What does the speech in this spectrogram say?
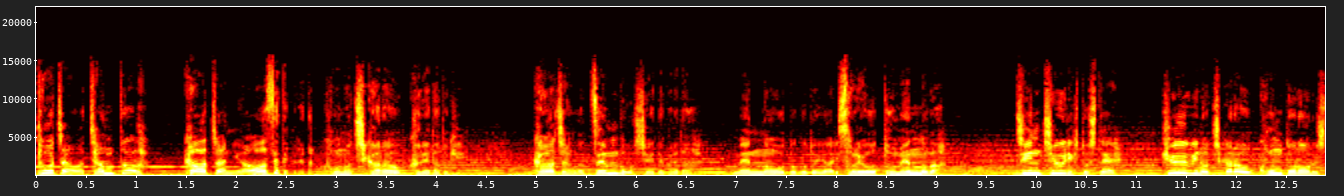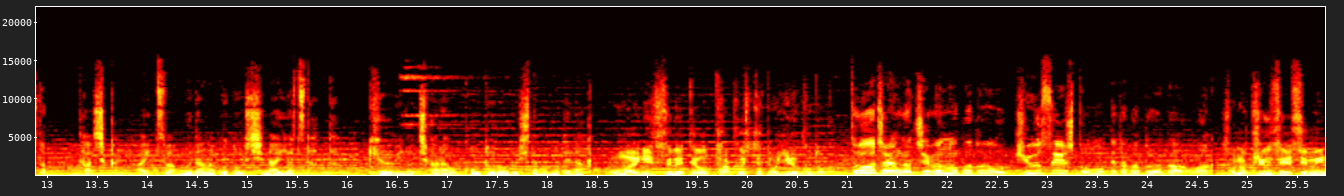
父ちゃんはちゃんと母ちゃんに合わせてくれた。この力をくれた時母ちゃんが全部教えてくれた。面の男とやりそれを止めんのが人中力としてキュービの力をコントロールした。確かにあいつは無駄なことをしないやつだったキュービの力をコントロールしたものでなく。お前に全てを託してということか。父ちゃんが自分のことを救世主と思ってたかどうかはわかその救世主湊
